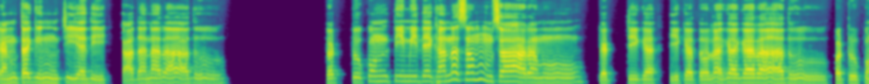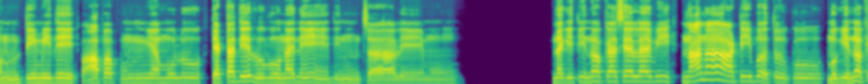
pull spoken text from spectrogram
కంటగించి అది కాదనరాదు. కట్టుకుంటిమిదె ఘన సంసారము. గట్టిగా ఇక తొలగగరాదు. పట్టుకుంటిమిదే పాప పుణ్యములు తెట్టదెరువుననే దించాలేము నగితినొక సెలవి నానాటి బతుకు. ముగినొక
